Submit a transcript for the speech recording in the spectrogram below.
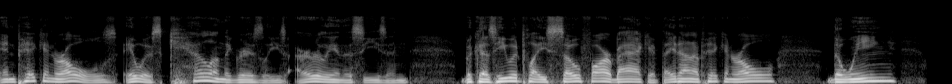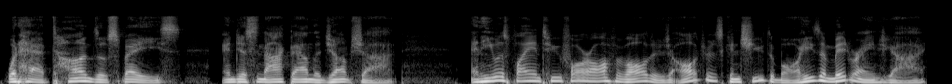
in pick and rolls, it was killing the Grizzlies early in the season because he would play so far back. If they done a pick and roll, the wing would have tons of space and just knock down the jump shot. And he was playing too far off of Aldridge. Aldridge can shoot the ball. He's a mid range guy,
